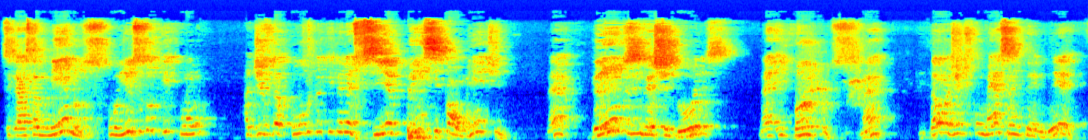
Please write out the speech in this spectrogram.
se gasta menos com isso do que com a dívida pública que beneficia principalmente né, grandes investidores né, e bancos. Né? Então a gente começa a entender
